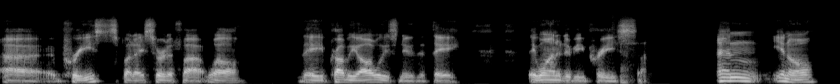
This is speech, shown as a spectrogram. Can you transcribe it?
uh, priests, but I sort of thought, well, they probably always knew that they they wanted to be priests. And you know,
